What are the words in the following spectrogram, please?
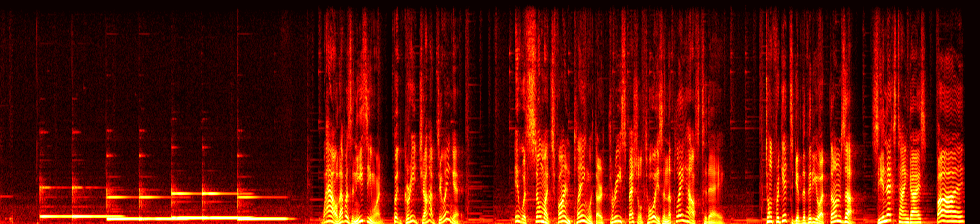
Wow, that was an easy one, but great job doing it. It was so much fun playing with our three special toys in the Playhouse today. Don't forget to give the video a thumbs up. See you next time, guys. Bye!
